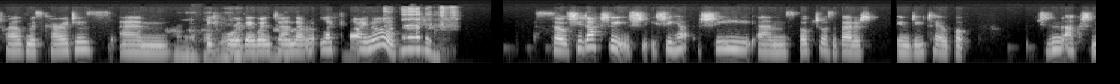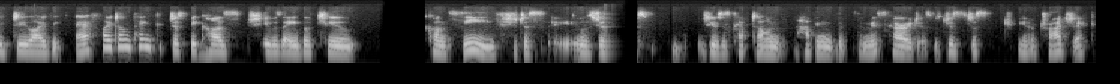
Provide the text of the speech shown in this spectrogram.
twelve miscarriages um, Oh, God, before love they went down that. road. Like I know. So she'd actually she she she um spoke to us about it in detail, but she didn't actually do IVF. I don't think, just because she was able to conceive. She just it was just she was just kept on having the, the miscarriages, which is just you know tragic.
